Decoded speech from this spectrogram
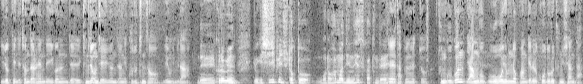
이렇게 이제 전달을 했는데 이거는 이제 김정은 제1위원장의 구두친서 내용입니다. 네. 그러면 여기 CCP 주석도 뭐라고 한마디는 했을 것 같은데. 네, 답변을 했죠. 중국은 양국 우호 협력 관계를 고도로 중시한다.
